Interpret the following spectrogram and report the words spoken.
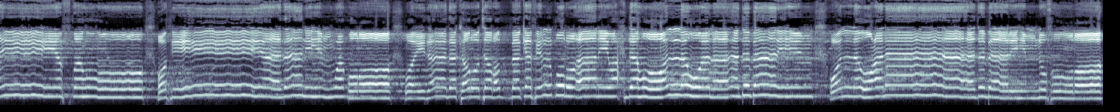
أن يفقهوا وفي آذانهم وقرا. وإذا ذكرت ربك في القرآن وحده ولوا على أدبارهم ولوا على أدبارهم نفورا.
